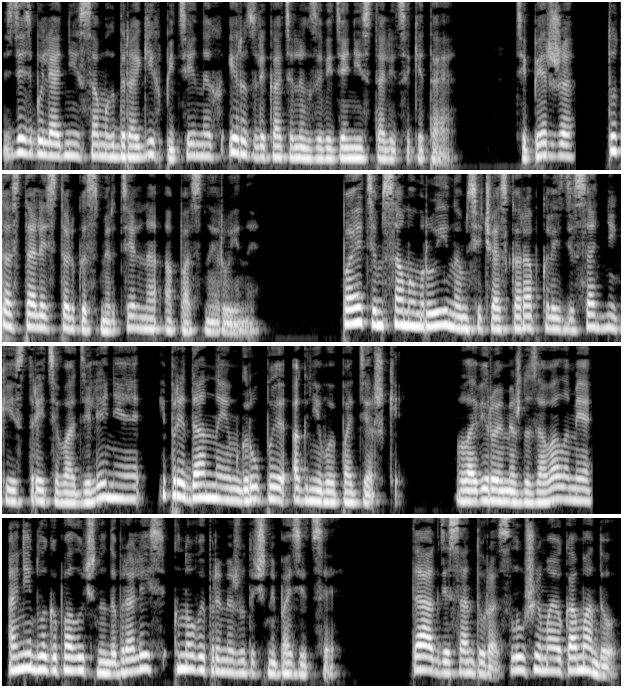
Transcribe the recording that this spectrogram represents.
Здесь были одни из самых дорогих питейных и развлекательных заведений столицы Китая. Теперь же тут остались только смертельно опасные руины. По этим самым руинам сейчас карабкались десантники из третьего отделения и приданные им группы огневой поддержки. Лавируя между завалами, они благополучно добрались к новой промежуточной позиции – «Так, десантура, слушай мою команду!»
